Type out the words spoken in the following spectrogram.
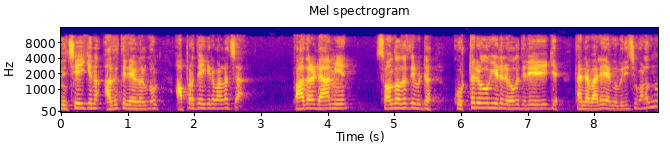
നിശ്ചയിക്കുന്ന അതിർത്തി രേഖകൾക്കും അപ്പുറത്തേക്കൊരു വളർച്ച. ഫാദർ ഡാമിയൻ സ്വാതന്ത്ര്യത്തിൽ വിട്ട് കുഷ്ഠരോഗിയുടെ ലോകത്തിലേക്ക് തന്റെ വലയങ്ങ് വിരിച്ചു വളർന്നു.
